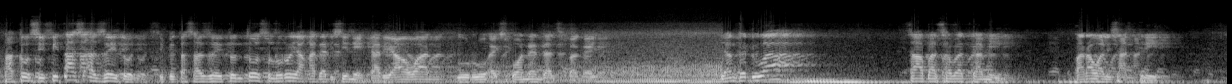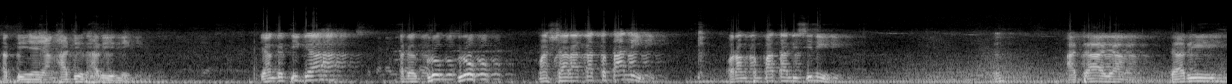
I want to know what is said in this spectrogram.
Satu, Sivitas Azaitun. Sivitas itu seluruh yang ada di sini, karyawan, guru, eksponen, dan sebagainya. Yang kedua, sahabat-sahabat kami, para wali santri, artinya yang hadir hari ini. Yang ketiga, ada grup-grup masyarakat petani, orang tempatan di sini. Ya. Ada yang dari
